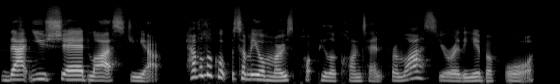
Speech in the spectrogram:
that you shared last year have a look at some of your most popular content from last year or the year before.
